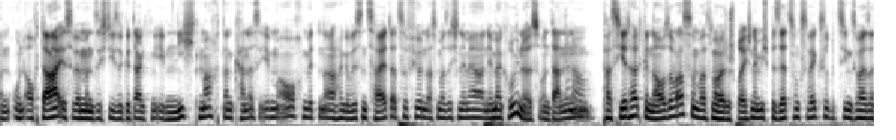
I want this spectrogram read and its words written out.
Und, und auch da ist, wenn man sich diese Gedanken eben nicht macht, dann kann es eben auch mit einer gewissen Zeit dazu führen, dass man sich nicht mehr, nicht mehr grün ist. Und dann genau. passiert halt genau sowas, um was wir heute sprechen, nämlich Besetzungswechsel, beziehungsweise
